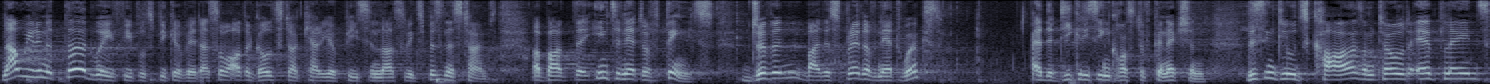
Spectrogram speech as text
Now we're in a third wave, people speak of it. I saw Arthur Goldstuck carry a piece in last week's Business Times about the Internet of Things, driven by the spread of networks at the decreasing cost of connection. This includes cars, I'm told, airplanes,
